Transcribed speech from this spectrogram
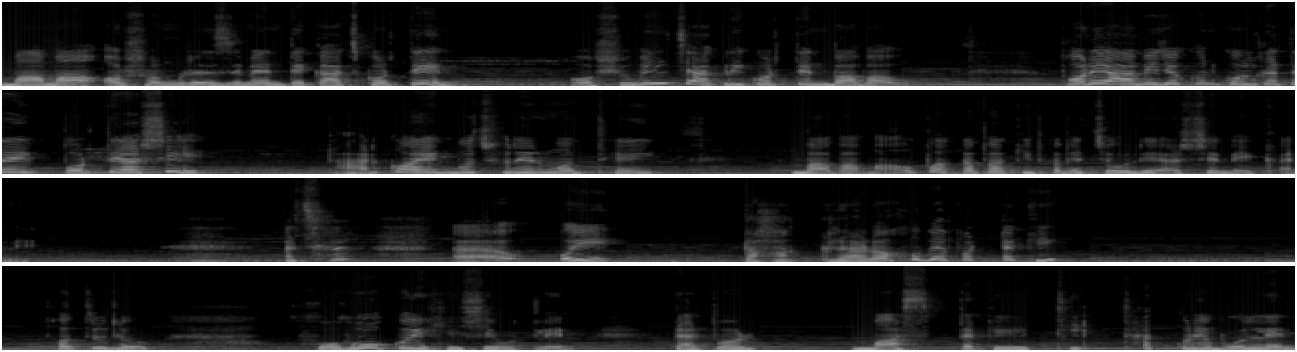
মামা অসম রেজিমেন্টে কাজ করতেন, অসমেই চাকরি করতেন বাবাও। পরে আমি যখন কলকাতায় পড়তে আসি তার কয়েক বছরের মধ্যেই বাবা মাও পাকাপাকিভাবে চলে আসেন এখানে। আচ্ছা ওই তাকরারহ ব্যাপারটা কি? ভদ্রলোক হো হো করে হেসে উঠলেন, তারপর মাস্কটাকে ঠিকঠাক করে বললেন,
